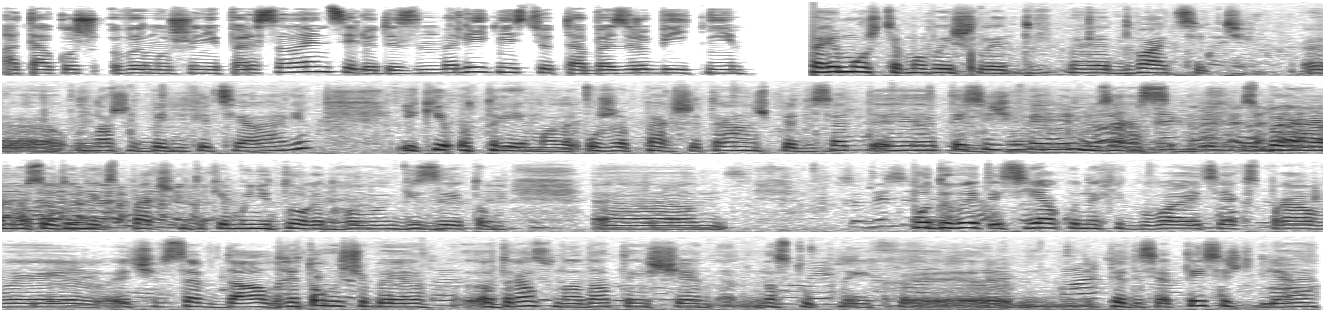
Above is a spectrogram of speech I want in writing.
а також вимушені переселенці, люди з інвалідністю та безробітні. Переможцями вийшли дв- е, 20 е, у наших бенефіціарів, які отримали уже перший транш 50 е, тисяч гривень. Ми зараз збираємося до них з першим таким моніторинговим візитом. Е, Подивитись, як у них відбуваються, як справи, чи все вдало, для того, щоб одразу надати ще наступних е, 50 тисяч для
